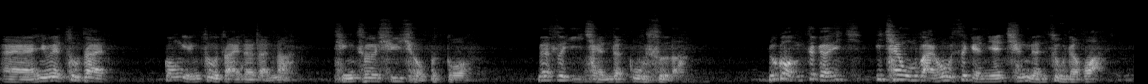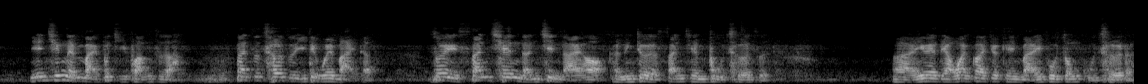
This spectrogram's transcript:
呃，因为住在公营住宅的人呐。停车需求不多，那是以前的故事了。如果我们这个一一千五百户是给年轻人住的话，年轻人买不起房子啊，但是车子一定会买的。所以三千人进来哈，肯定就有三千部车子啊，因为两万块就可以买一部中古车的。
